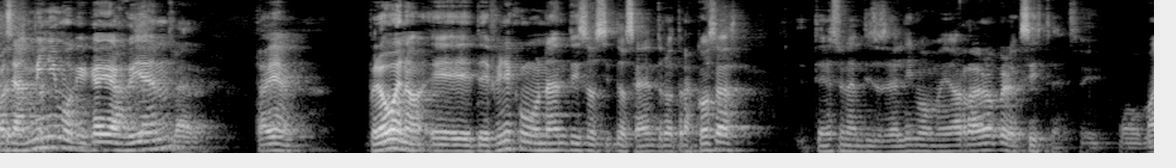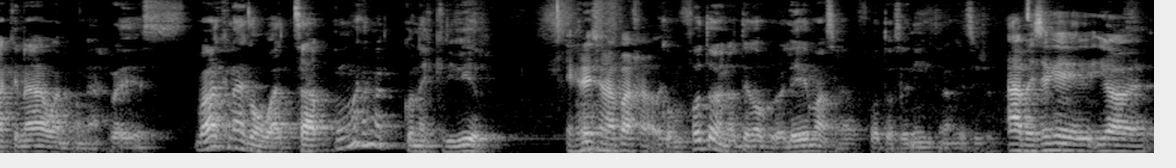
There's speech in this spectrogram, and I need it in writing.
O sea, mínimo que caigas bien. Claro. Está bien. Pero bueno, eh, te definís como un antisocial, o sea, entre otras cosas, tenés un antisocialismo medio raro, pero existe. Sí, como más que nada, bueno, con las redes. Más que nada con WhatsApp, más que nada con escribir. Escribís una paja. boludo. Con fotos no tengo problemas, o sea, fotos en Instagram, qué sé yo. Ah, pensé que iba a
